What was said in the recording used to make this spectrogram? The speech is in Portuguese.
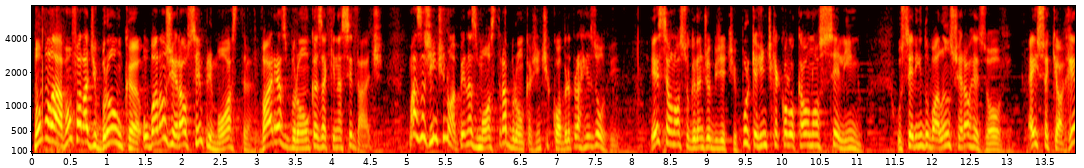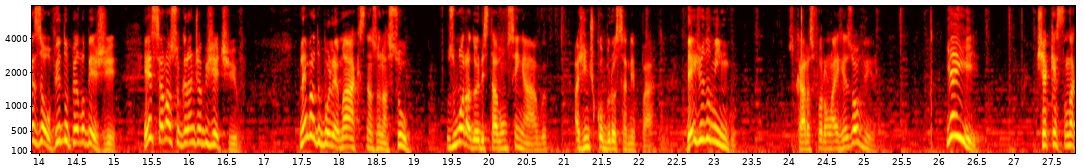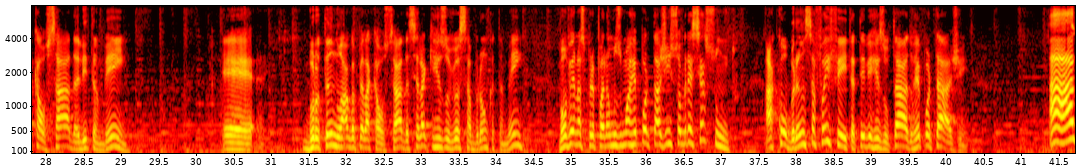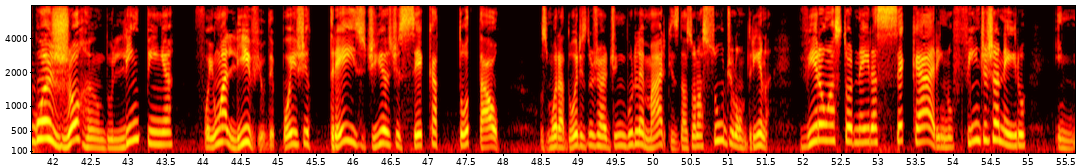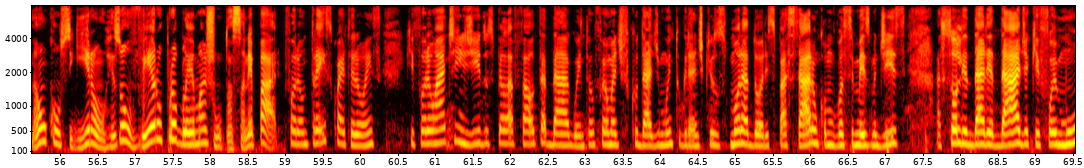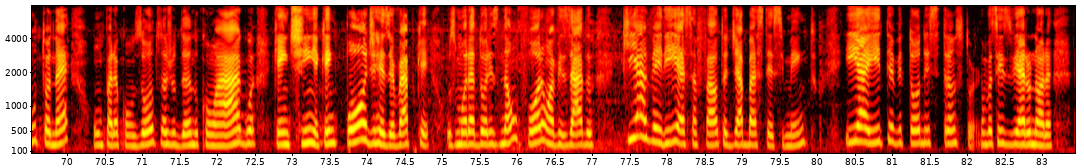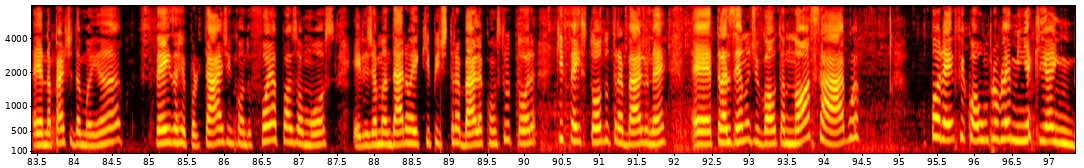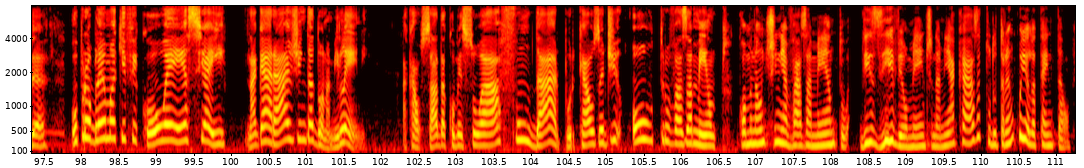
Vamos lá, vamos falar de bronca? O Balão Geral sempre mostra várias broncas aqui na cidade. Mas a gente não apenas mostra a bronca, a gente cobra para resolver. Esse é o nosso grande objetivo, porque a gente quer colocar o nosso selinho. O selinho do Balanço Geral Resolve. É isso aqui, ó, resolvido pelo BG. Esse é o nosso grande objetivo. Lembra do Bulemax na Zona Sul? Os moradores estavam sem água, a gente cobrou Sanepar. Desde domingo, os caras foram lá e resolveram. E aí? Tinha a questão da calçada ali também, é, brotando água pela calçada. Será que resolveu essa bronca também? Vamos ver, nós preparamos uma reportagem sobre esse assunto. A cobrança foi feita, teve resultado? Reportagem. A água jorrando limpinha foi um alívio depois de três dias de seca total. Os moradores do Jardim Burle Marques, na zona sul de Londrina, viram as torneiras secarem no fim de janeiro e não conseguiram resolver o problema junto à Sanepar. Foram três quarteirões que foram atingidos pela falta d'água, então foi uma dificuldade muito grande que os moradores passaram, como você mesmo disse, a solidariedade que foi mútua, né, um para com os outros, ajudando com a água, quem tinha, quem pôde reservar, porque os moradores não foram avisados que haveria essa falta de abastecimento e aí teve todo esse transtorno. Então, vocês vieram na, hora, é, na parte da manhã, fez a reportagem, quando foi após o almoço, eles já mandaram a equipe de trabalho, a construtora, que fez todo o trabalho, né, é, trazendo de volta nossa água, porém ficou um probleminha aqui ainda. O problema que ficou é esse aí, na garagem da dona Milene. A calçada começou a afundar por causa de outro vazamento. Como não tinha vazamento visivelmente na minha casa, tudo tranquilo até então.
